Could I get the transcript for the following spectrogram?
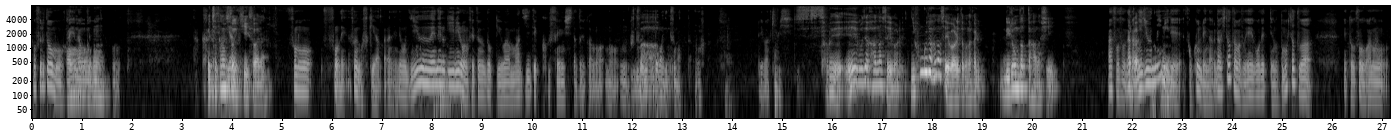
そうするともう大変なことになる。うんめっちゃ楽しそうに聞きそうやな。その、そうね、そういうの好きやからね。でも自由エネルギー理論の説明の時はマジで苦戦したというか、まあ、まあ、うん、普通に言葉に詰まった。うんこれは厳しい。それ、英語で話せ言われ、日本語で話せ言われてもなんか理論だった話。あ、そうそう。なんか二重の意味で、そう訓練になる。だから一つはまず英語でっていうのと、もう一つは、えっと、そう、あの、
